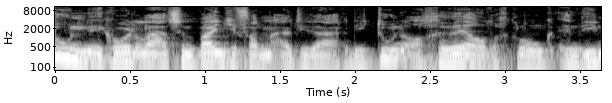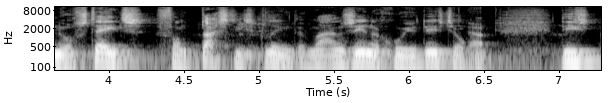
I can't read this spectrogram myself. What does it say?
toen, ik hoorde laatst een bandje van hem uit die dagen, die toen al geweldig klonk en die nog steeds fantastisch klinkt. Een waanzinnig goede discjockey. Die,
